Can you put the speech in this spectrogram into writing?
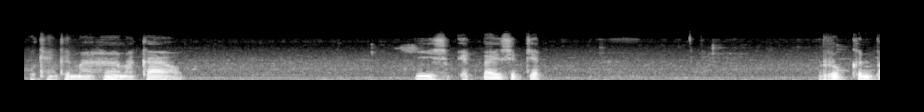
คู่แข่งขึ้นมา 5 มา 9 21 ไป 17 รุกขึ้นไป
